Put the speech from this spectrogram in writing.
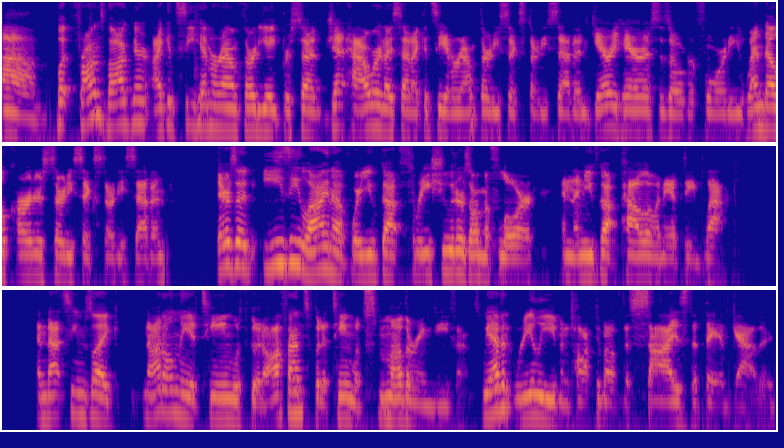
Um, but Franz Wagner, I could see him around 38%. Jett Howard, I said I could see him around 36, 37. Gary Harris is over 40. Wendell Carter's 36, 37. There's an easy lineup where you've got three shooters on the floor, and then you've got Paolo and Anthony Black. And that seems like not only a team with good offense, but a team with smothering defense. We haven't really even talked about the size that they have gathered.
